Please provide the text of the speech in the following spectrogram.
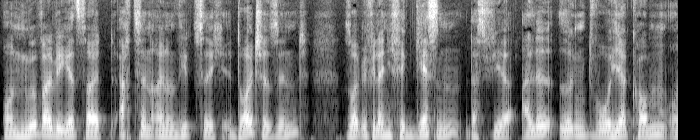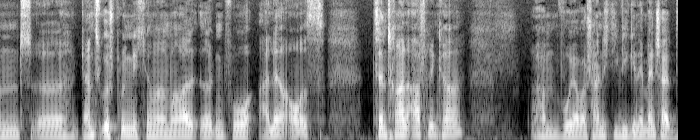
Und nur weil wir jetzt seit 1871 Deutsche sind, sollten wir vielleicht nicht vergessen, dass wir alle irgendwo herkommen und äh, ganz ursprünglich haben mal irgendwo alle aus Zentralafrika, ähm, wo ja wahrscheinlich die Wiege der Menschheit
